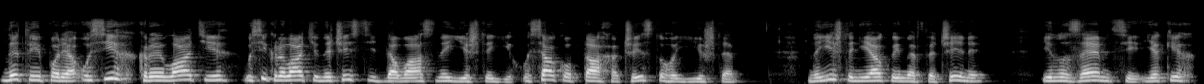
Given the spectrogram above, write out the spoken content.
нетипоря, усіх крилаті, усі крилаті нечисті для вас, не їжте їх, усякого птаха чистого їжте, не їжте ніякої мертвечини, іноземці, яких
